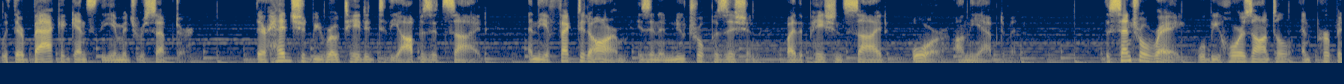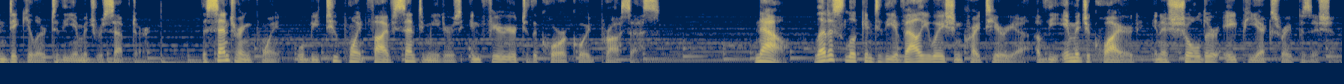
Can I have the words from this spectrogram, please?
with their back against the image receptor. Their head should be rotated to the opposite side and the affected arm is in a neutral position by the patient's side or on the abdomen. The central ray will be horizontal and perpendicular to the image receptor. The centering point will be 2.5 centimeters inferior to the coracoid process. Now, let us look into the evaluation criteria of the image acquired in a shoulder AP X-ray position.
